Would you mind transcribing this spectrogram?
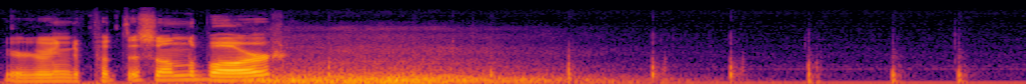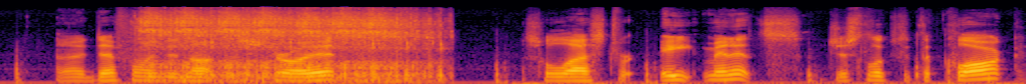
You're going to put this on the bar. And I definitely did not destroy it. This will last for 8 minutes. Just looked at the clock.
